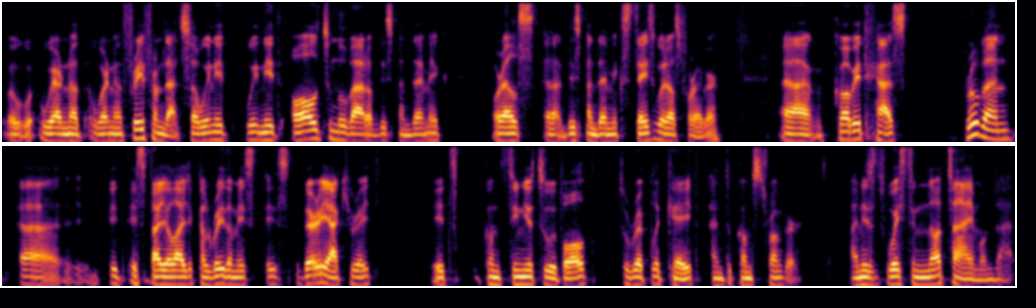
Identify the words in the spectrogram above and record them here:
We are not, we're not free from that. So we need, we need all to move out of this pandemic or else uh, this pandemic stays with us forever. Uh, COVID has proven uh, it, its biological rhythm is, is very accurate. It continues to evolve, to replicate, and to come stronger. And it's wasting no time on that.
